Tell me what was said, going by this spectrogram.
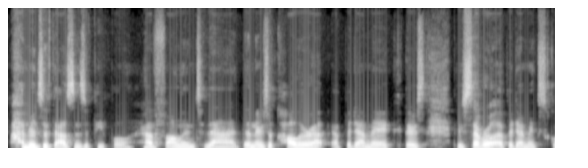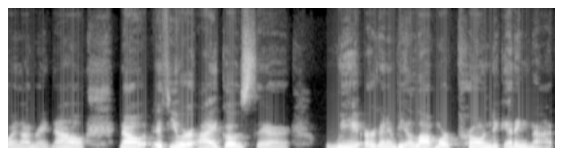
Hundreds of thousands of people have fallen to that. Then there's a cholera epidemic. There's, there's several epidemics going on right now. Now, if you or I goes there, we are going to be a lot more prone to getting that.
